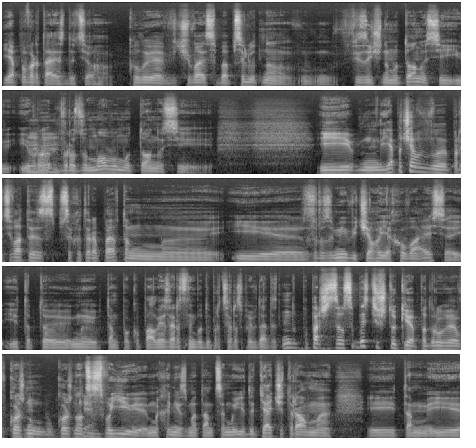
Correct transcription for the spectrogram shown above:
я повертаюсь до цього. Коли я відчуваю себе абсолютно в фізичному тонусі і, і ро- в розумовому тонусі. І я почав е, працювати з психотерапевтом е, і зрозумів, від чого я ховаюся. І тобто ми там покупали. Я зараз не буду про це розповідати. Ну, по-перше, це особисті штуки, а по-друге, в кожному у кожного це свої механізми. Там це мої дитячі травми, і там і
